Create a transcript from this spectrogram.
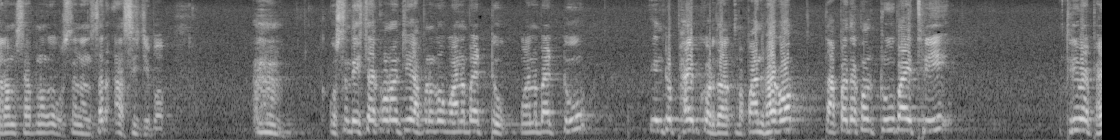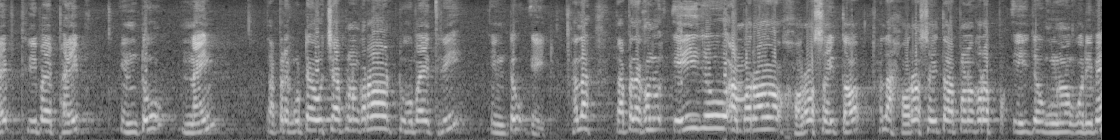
আরামসে আপনার কোশ্চেন আনসার আসিযোগ কোশ্চেন দিয়েছে কোণ অনেক আপনার one by two one by two into five করে দেওয়া পাঁচ ভাগ তারপর দেখুন two by three three by five three by five into nine তারপরে গোটে হচ্ছে আপনার two by three into eight হ্যাঁ তারপরে দেখুন এই যে আমার হর সহিত হ্যাঁ হর সহিত আপনার এই যে গুণ করবে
